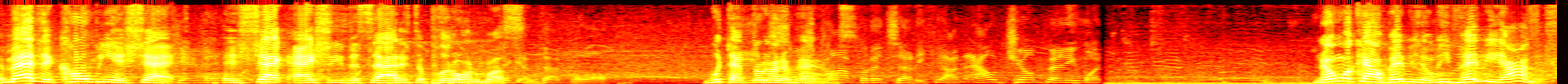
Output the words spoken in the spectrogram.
Imagine Kobe and Shaq, and Shaq actually decided to put on muscle with that 300 pounds. No one can baby him. He baby Giannis.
